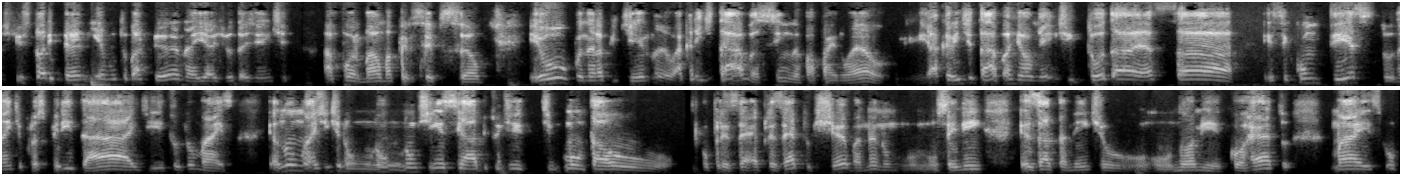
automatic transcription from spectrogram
Acho que o storytelling é muito bacana e ajuda a gente a formar uma percepção. Eu, quando era pequeno, eu acreditava assim no Papai Noel e acreditava realmente em toda essa esse contexto né, de prosperidade e tudo mais. Eu não, a gente não, não, não tinha esse hábito de, de montar o, o presépio, presépio que chama, né? não, não sei nem exatamente o, o nome correto, mas o,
